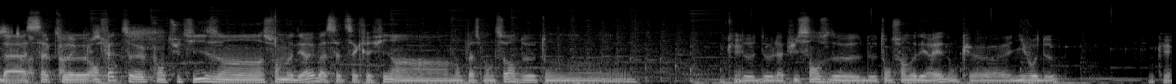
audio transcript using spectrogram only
Bah, ça te... En fait, euh, quand tu utilises un soin modéré, bah, ça te sacrifie un, un emplacement de sort de ton de, de la puissance de, de ton soin modéré, donc euh, niveau 2. Ok,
